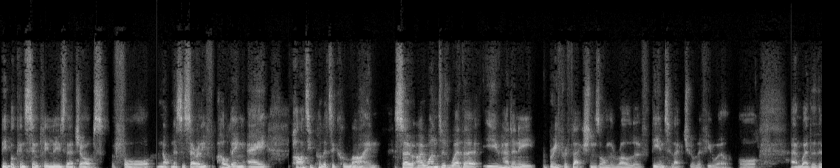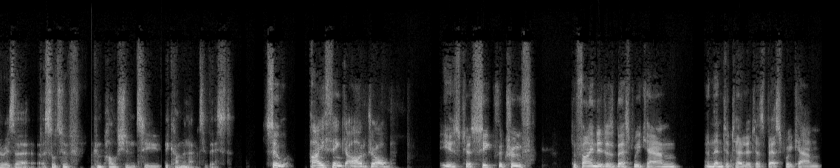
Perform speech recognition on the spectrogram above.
people can simply lose their jobs for not necessarily holding a party political line. So I wondered whether you had any brief reflections on the role of the intellectual, if you will, or and whether there is a, a sort of compulsion to become an activist. So I think our job is to seek the truth, to find it as best we can, and then to tell it as best we can.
